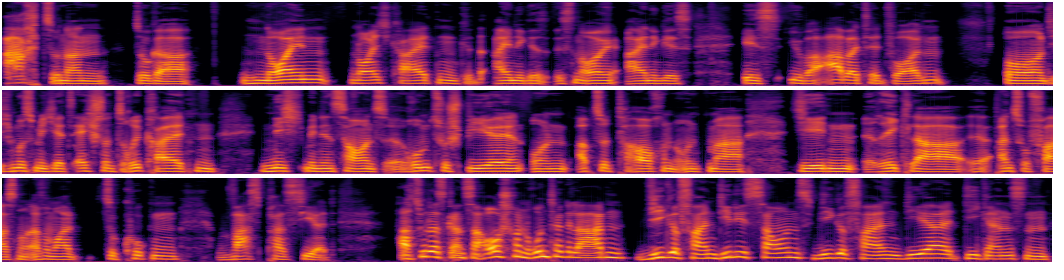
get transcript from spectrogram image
acht, sondern sogar neun Neuigkeiten. Einiges ist neu, einiges ist überarbeitet worden. Und ich muss mich jetzt echt schon zurückhalten, nicht mit den Sounds äh, rumzuspielen und abzutauchen und mal jeden Regler äh, anzufassen und einfach mal zu gucken, was passiert. Hast du das Ganze auch schon runtergeladen? Wie gefallen dir die Sounds? Wie gefallen dir die ganzen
